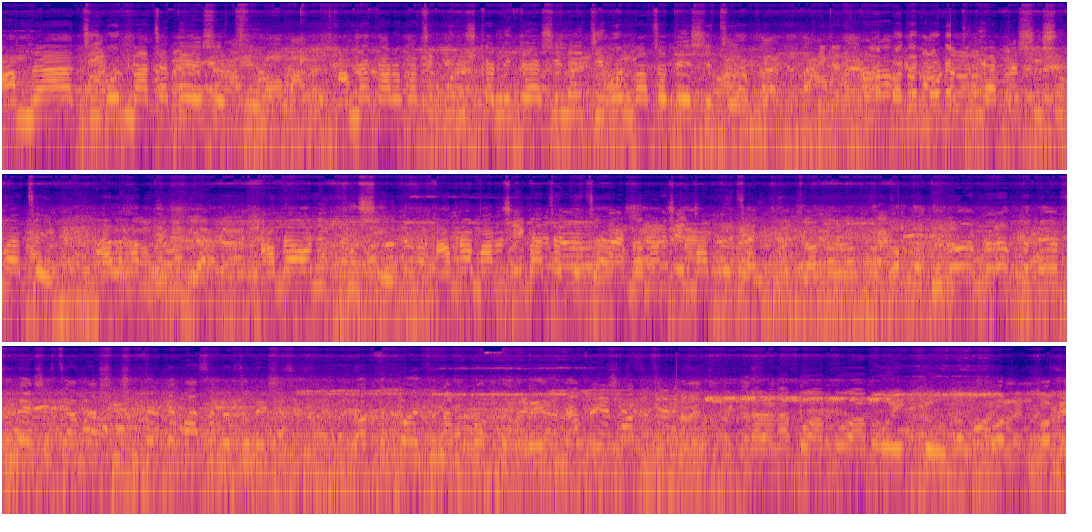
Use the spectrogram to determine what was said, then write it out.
আমরা জীবন বাঁচাতে এসেছি। আমরা কারও কাছে পুরস্কার নিতে আসিনি জীবন বাঁচাতে এসেছি আমরা। আপনাদের মনে- যদি একটা শিশু বাঁচে আলহামদুলিল্লাহ আমরা অনেক খুশি। আমরা মানুষকে বাঁচাতে চাই আমরা মানুষকে মারতে চাই। রক্ত দিব আমরা রক্ত দেওয়ার জন্য এসেছি আমরা শিশুদেরকে বাঁচানোর জন্য এসেছি। রক্তের প্রয়োজন আমরা রক্ত দেবো এই জন্য আমরা আপু আপু আপু একটু। বলেন আজকে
